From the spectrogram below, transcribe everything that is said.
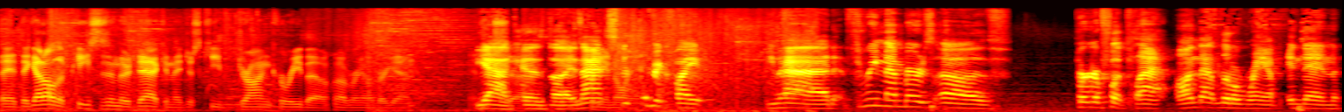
they, they got all the pieces in their deck and they just keep drawing Kuriboh over and over again. And yeah, because uh, uh, in that specific fight, you had three members of Burgerfoot Plat on that little ramp, and then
